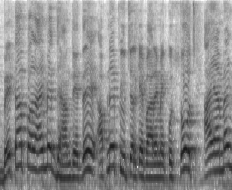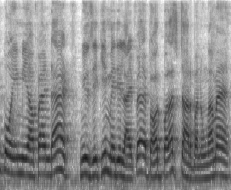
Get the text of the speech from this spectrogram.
बेटा, पढ़ाई में ध्यान दे दे। अपने फ्यूचर के बारे में कुछ सोच। I am an Bohemia fan dad music ही मेरी लाइफ है। बहुत बड़ा स्टार बनूँगा मैं।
